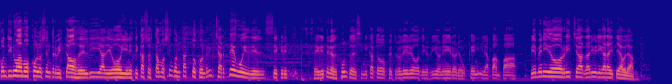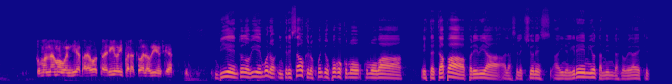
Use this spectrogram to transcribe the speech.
Continuamos con los entrevistados del día de hoy. En este caso estamos en contacto con Richard Dewey, del secretario adjunto del Sindicato Petrolero de Río Negro, Neuquén y La Pampa. Bienvenido Richard, Darío Irigaray te habla. ¿Cómo andamos? Buen día para vos Darío y para toda la audiencia. Bien, todo bien. Bueno, interesados que nos cuente un poco cómo, cómo va esta etapa previa a las elecciones ahí en el gremio, también las novedades que,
